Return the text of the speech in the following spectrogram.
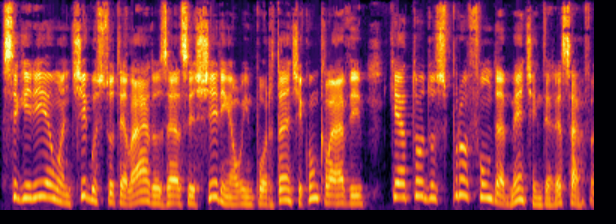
seguiriam antigos tutelados a assistirem ao importante conclave que a todos profundamente interessava.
